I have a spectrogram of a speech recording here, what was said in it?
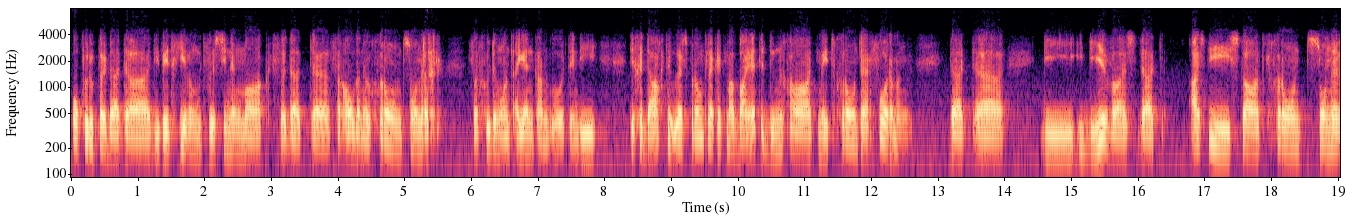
oproepe dat uh die wetgewing moet voorsiening maak vir dat uh veral dan nou grond sonder vergoeding onteien kan word. En die die gedagte oorspronklik het maar baie te doen gehad met grondhervorming. Dat uh die idee was dat as die staat grond sonder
